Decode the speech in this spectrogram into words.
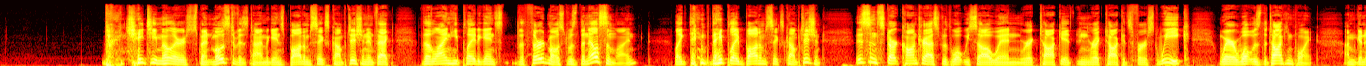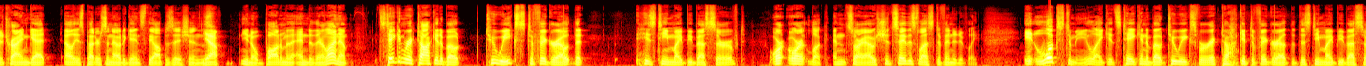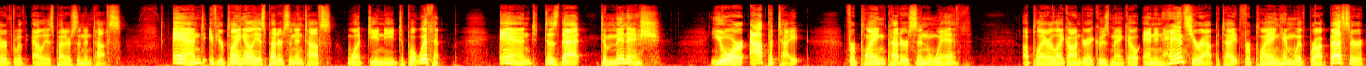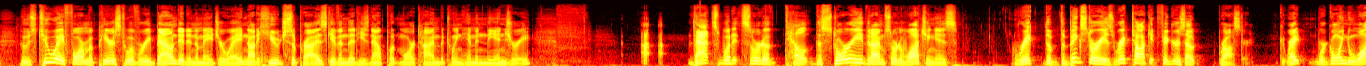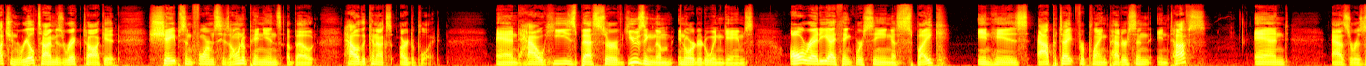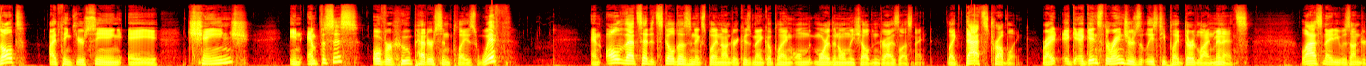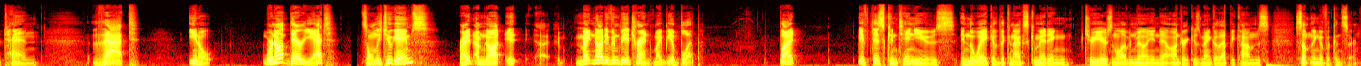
JT Miller spent most of his time against bottom 6 competition. In fact, the line he played against the third most was the Nelson line. Like they, they played bottom six competition. This is in stark contrast with what we saw when Rick Tocchet in Rick Tocchet's first week, where what was the talking point? I'm going to try and get Elias Pettersson out against the opposition's, Yeah. you know, bottom of the end of their lineup. It's taken Rick Tocchet about two weeks to figure out that his team might be best served. Or, or look, and sorry, I should say this less definitively. It looks to me like it's taken about two weeks for Rick Tocchet to figure out that this team might be best served with Elias Pettersson and Tufts. And if you're playing Elias Pettersson and Tufts, what do you need to put with him? And does that diminish your appetite for playing Pettersson with a player like Andrei Kuzmenko and enhance your appetite for playing him with Brock Boeser, whose two way form appears to have rebounded in a major way. Not a huge surprise given that he's now put more time between him and the injury. I, that's what it sort of tell the story that I'm sort of watching is Rick the, the big story is Rick Tocchet figures out roster. Right? We're going to watch in real time as Rick Tocchet shapes and forms his own opinions about how the Canucks are deployed and how he's best served using them in order to win games. Already, I think we're seeing a spike in his appetite for playing Pettersson in toughs. And as a result, I think you're seeing a change in emphasis over who Pettersson plays with. And all of that said, it still doesn't explain Andrei Kuzmenko playing only, more than only Sheldon Dries last night. Like, that's troubling, right? A- against the Rangers, at least he played third line minutes. Last night, he was under 10. That you know, we're not there yet. It's only two games, right? I'm not. It uh, might not even be a trend. Might be a blip. But if this continues in the wake of the Canucks committing two years and 11 million to Andrei Kuzmenko, that becomes something of a concern.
